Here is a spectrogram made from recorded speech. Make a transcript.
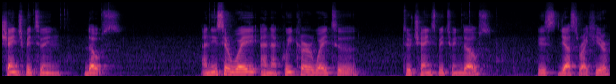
change between those. An easier way and a quicker way to, to change between those is just right here.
